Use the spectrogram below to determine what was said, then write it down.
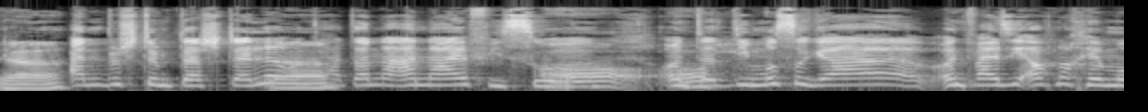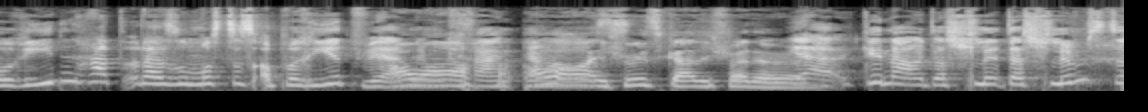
Ja. an bestimmter Stelle Ja. und hat dann eine Analfissur. Oh, und oh. äh, die muss sogar, und weil sie auch noch Hämorrhoiden hat oder so, muss das operiert werden im Aua, Krankenhaus. aua, ich will es gar nicht weiterhören. ja, genau, das, Schli das Schlimmste,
